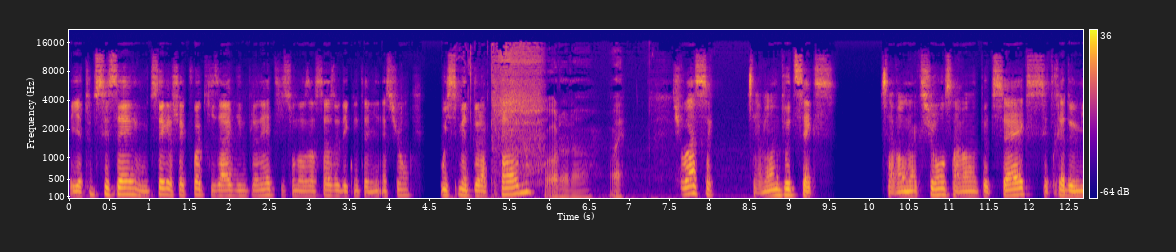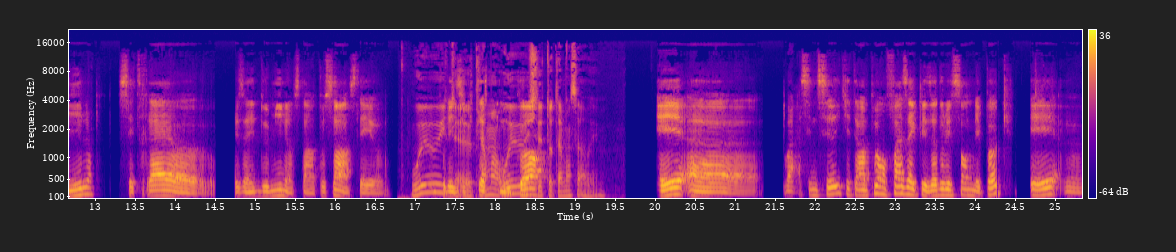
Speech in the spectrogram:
Et il y a toutes ces scènes où, tu sais, à chaque fois qu'ils arrivent d'une planète, ils sont dans un sas de décontamination, où ils se mettent de la crème. Oh là là, ouais. Tu vois, ça, ça va un peu de sexe. Ça va en action, ça va un peu de sexe. C'est très 2000. C'est très, euh, les années 2000, c'était un peu ça. hein, C'était, euh, Oui, oui, oui, clairement, oui, c'est totalement ça, oui. Et euh, voilà, c'est une série qui était un peu en phase avec les adolescents de l'époque et euh,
